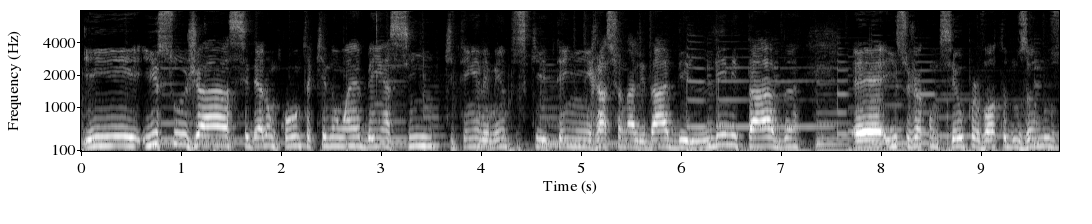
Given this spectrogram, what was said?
E isso já se deram conta que não é bem assim, que tem elementos que têm racionalidade limitada. É, isso já aconteceu por volta dos anos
